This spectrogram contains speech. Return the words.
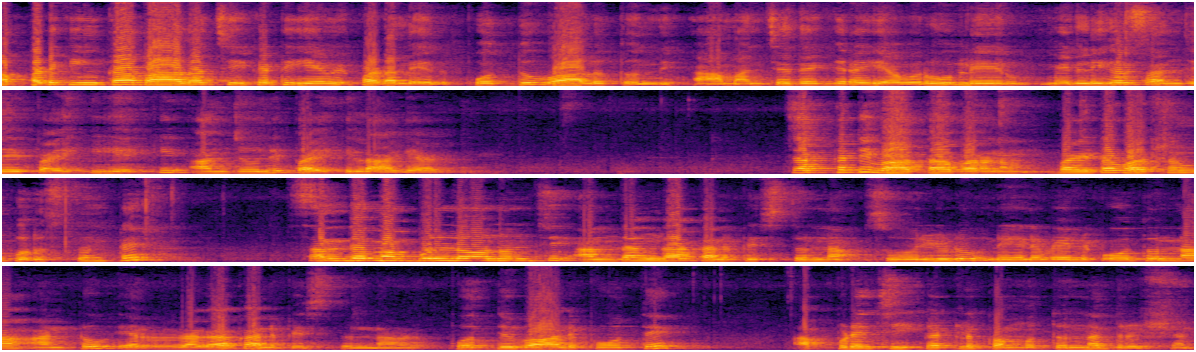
అప్పటికి ఇంకా బాగా చీకటి ఏమీ పడలేదు. పొద్దు వాలుతుంది. ఆ మంచె దగ్గర ఎవరూ లేరు. మెల్లిగా సంజయ్ పైకి ఎక్కి అంజుని పైకి లాగాడు. చక్కటి వాతావరణం. బయట వర్షం కురుస్తుంటే సందె మబ్బుల్లో నుంచి అందంగా కనిపిస్తున్న సూర్యుడు నేను వెళ్ళిపోతున్నా అంటూ ఎర్రగా కనిపిస్తున్నాడు. పొద్దు వాలిపోతే అప్పుడే చీకట్లు కమ్ముతున్న దృశ్యం.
